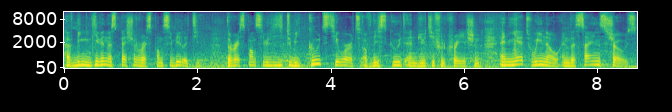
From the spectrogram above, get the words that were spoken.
have been given a special responsibility, the responsibility to be good stewards of this good and beautiful creation. And yet we know, and the science shows,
